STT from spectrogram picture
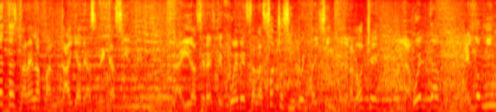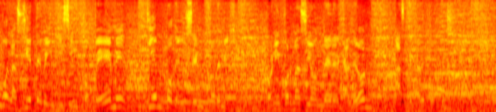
Completa estará en la pantalla de Azteca 7. La ida será este jueves a las 8.55 de la noche y la vuelta el domingo a las 7.25 pm, tiempo del centro de México. Con información de Eder Calderón, Azteca Deportes.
